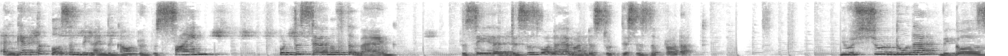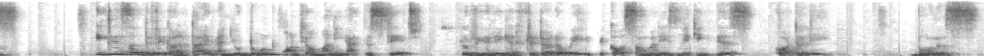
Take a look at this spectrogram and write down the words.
and get the person behind the counter to sign, put the stamp of the bank to say that this is what I have understood, this is the product. You should do that because it is a difficult time and you don't want your money at this stage to really get frittered away because somebody is making his quarterly bonus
